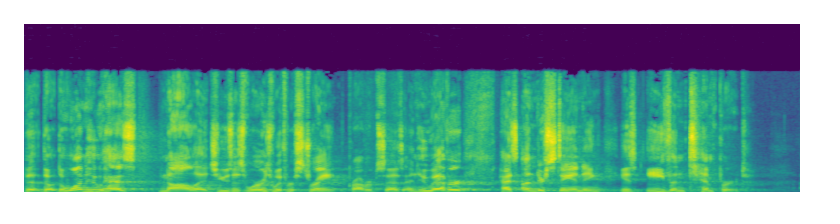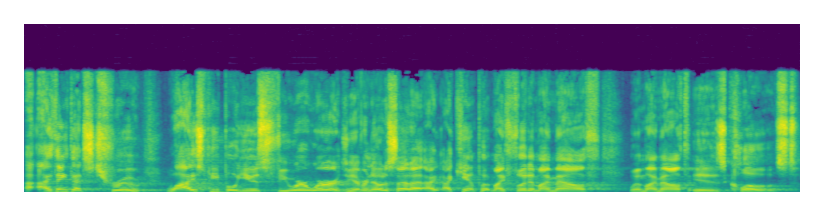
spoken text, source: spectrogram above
The, the, the one who has knowledge uses words with restraint, Proverbs says, and whoever has understanding is even tempered. I think that's true. Wise people use fewer words. You ever notice that? I, I can't put my foot in my mouth when my mouth is closed.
